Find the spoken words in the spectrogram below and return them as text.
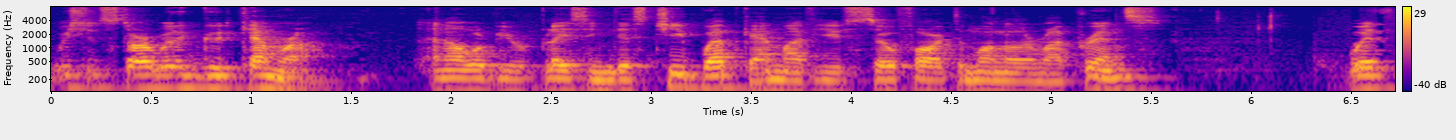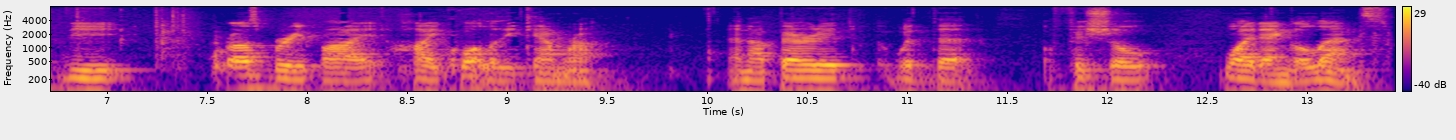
we should start with a good camera. And I will be replacing this cheap webcam I've used so far to monitor my prints with the Raspberry Pi high quality camera. And I paired it with the official wide angle lens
